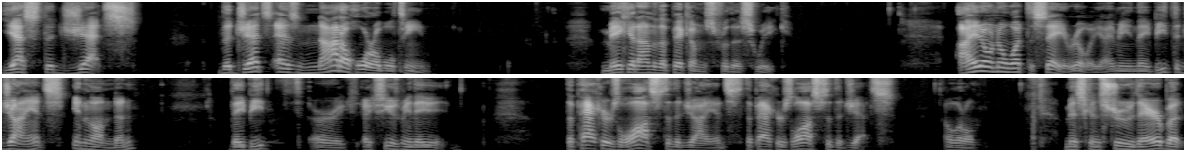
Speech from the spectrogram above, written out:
Yes, the Jets. The Jets as not a horrible team. Make it onto the pickums for this week. I don't know what to say, really. I mean, they beat the Giants in London. They beat or excuse me, they the Packers lost to the Giants. The Packers lost to the Jets. A little misconstrued there, but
